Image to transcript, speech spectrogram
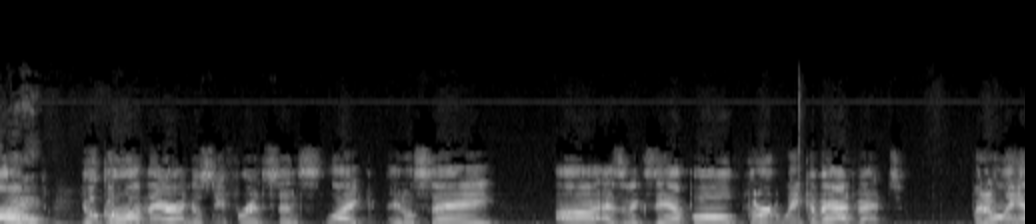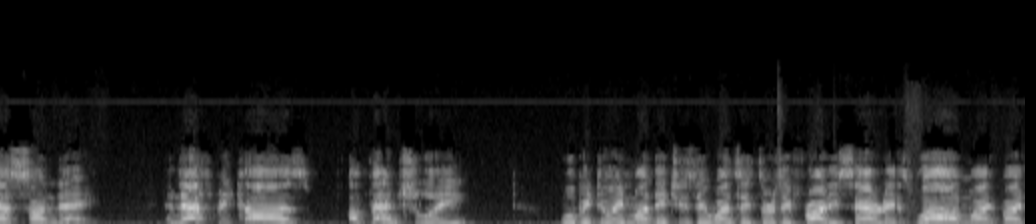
Um, Right. You'll go on there and you'll see, for instance, like it'll say, uh, as an example, third week of Advent, but it only has Sunday. And that's because eventually we'll be doing Monday, Tuesday, Wednesday, Thursday, Friday, Saturday as well. And by, by,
